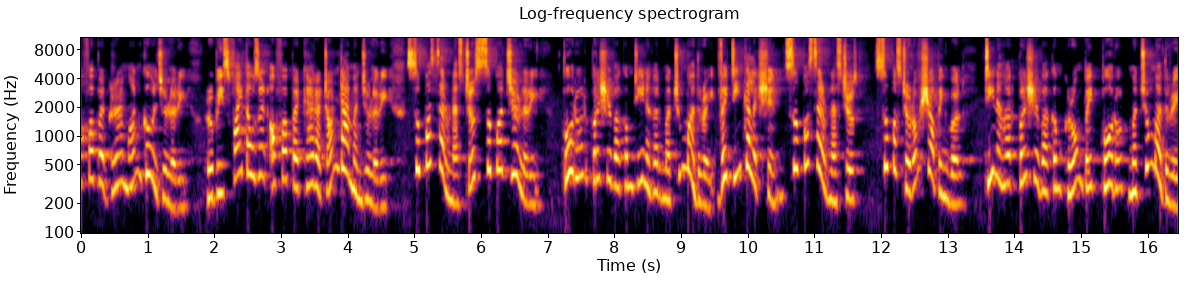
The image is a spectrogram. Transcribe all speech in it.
offer per gram on gold jewellery rupees five thousand offer per carat on diamond jewellery super Saravana store super jewellery Porur Purasawalkam T Nagar மற்றும் Madurai. Wedding collection super Saravana store super store of shopping world T Nagar Purasawalkam Chromepet Porur மற்றும் மதுரை.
